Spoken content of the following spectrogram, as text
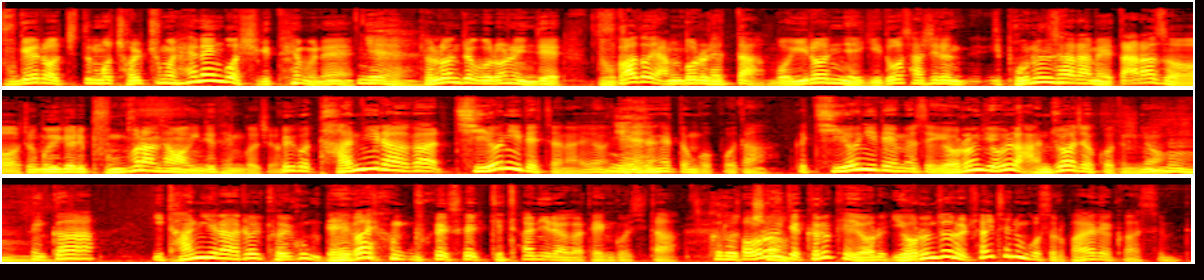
두 개를 어쨌든 뭐 절충을 해낸 것이기 때문에 예. 결론적으로는 이제 누가 더 양보를 했다 뭐 이런 얘기도 사실은 보는 사람에 따라서 좀 의견이 분분한 상황이 이제 된 거죠. 그리고 단일화가 지연이 됐잖아요. 예. 예상했던 것보다. 그 지연이 되면서 여론이 별로 안 좋아졌거든요. 음. 그러니까 이 단일화를 결국 내가 양보해서 이렇게 단일화가 된 것이다. 그렇죠. 저는 이제 그렇게 여론 전을 펼치는 것으로 봐야 될 것 같습니다.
